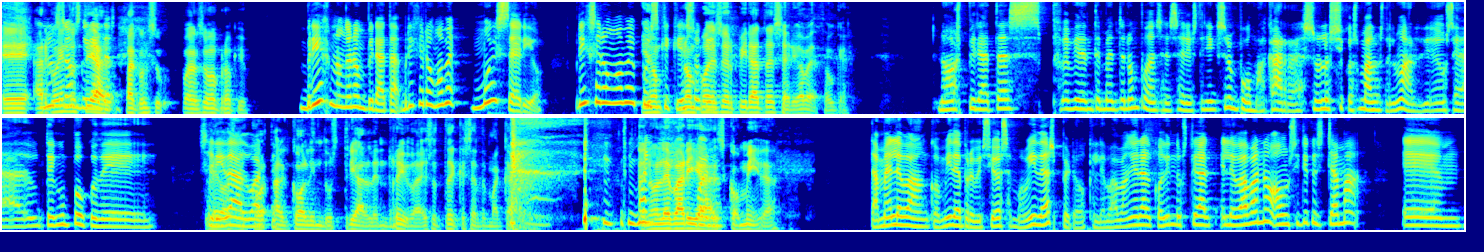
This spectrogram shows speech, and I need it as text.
Eh, alcohol non industrial para consumo, consumo propio. Brig non era un pirata, Brig era un home moi serio. Briggs era un home pois non, que, que non eso pode que... ser pirata e serio a vez, ou que? No, os piratas evidentemente non poden ser serios, teñen que ser un pouco macarras, son los chicos malos del mar, eh, o sea, ten un pouco de seriedade, Levas Duarte. alcohol, industrial en riba, eso ten que ser de macarra. que Vale, non levarías bueno. comida. Tamén levaban comida e provisións e movidas, pero o que levaban era alcohol industrial. E levábano a un sitio que se chama eh,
